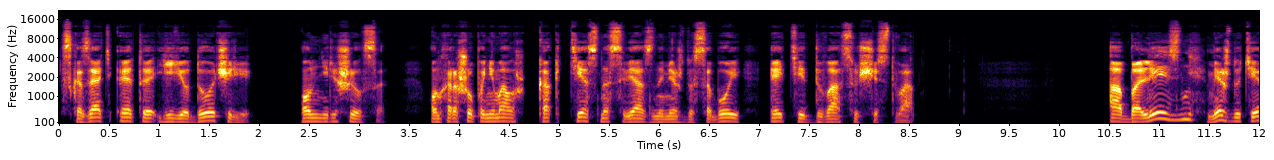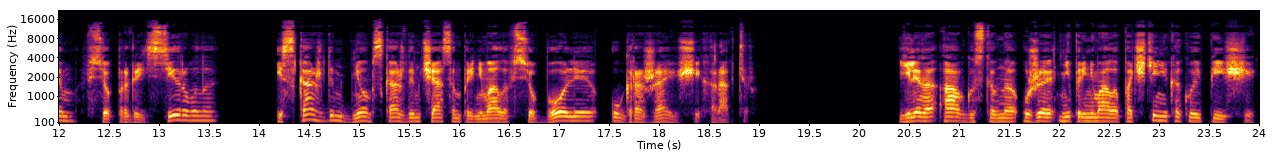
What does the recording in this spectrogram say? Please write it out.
Сказать это ее дочери он не решился. Он хорошо понимал, как тесно связаны между собой эти два существа. А болезнь, между тем, все прогрессировала и с каждым днем, с каждым часом принимала все более угрожающий характер. Елена Августовна уже не принимала почти никакой пищи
